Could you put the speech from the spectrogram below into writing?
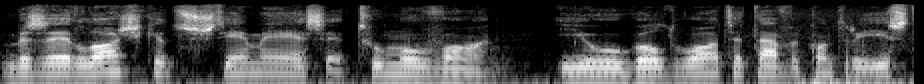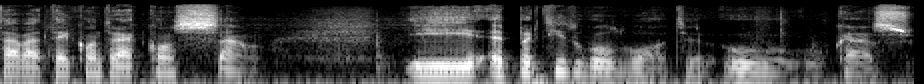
mas a lógica do sistema é essa, é to move on. E o Goldwater estava contra isso, estava até contra a concessão. E a partir do Goldwater, o, o caso,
